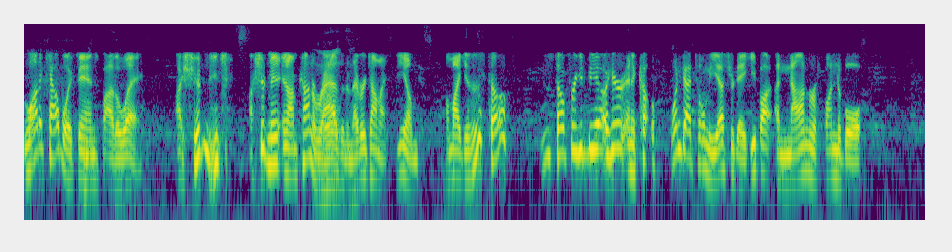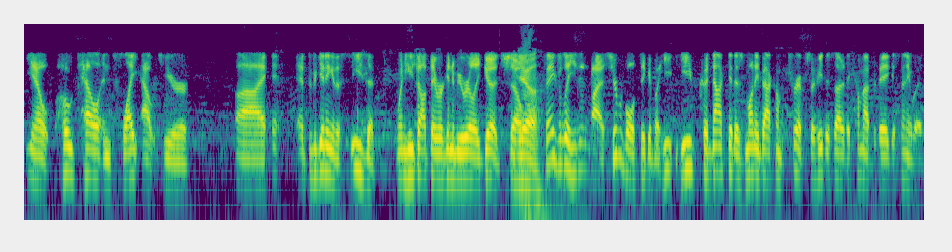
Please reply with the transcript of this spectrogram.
A lot of Cowboy fans, by the way. I should mention, I should mention, and I'm kind of razzing them every time I see them. I'm like, is this tough? it's tough for you to be out here. And a couple, one guy told me yesterday he bought a non-refundable, you know, hotel and flight out here uh, at the beginning of the season when he thought they were going to be really good. So yeah. thankfully he didn't buy a Super Bowl ticket, but he, he could not get his money back on the trip, so he decided to come out to Vegas anyways.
